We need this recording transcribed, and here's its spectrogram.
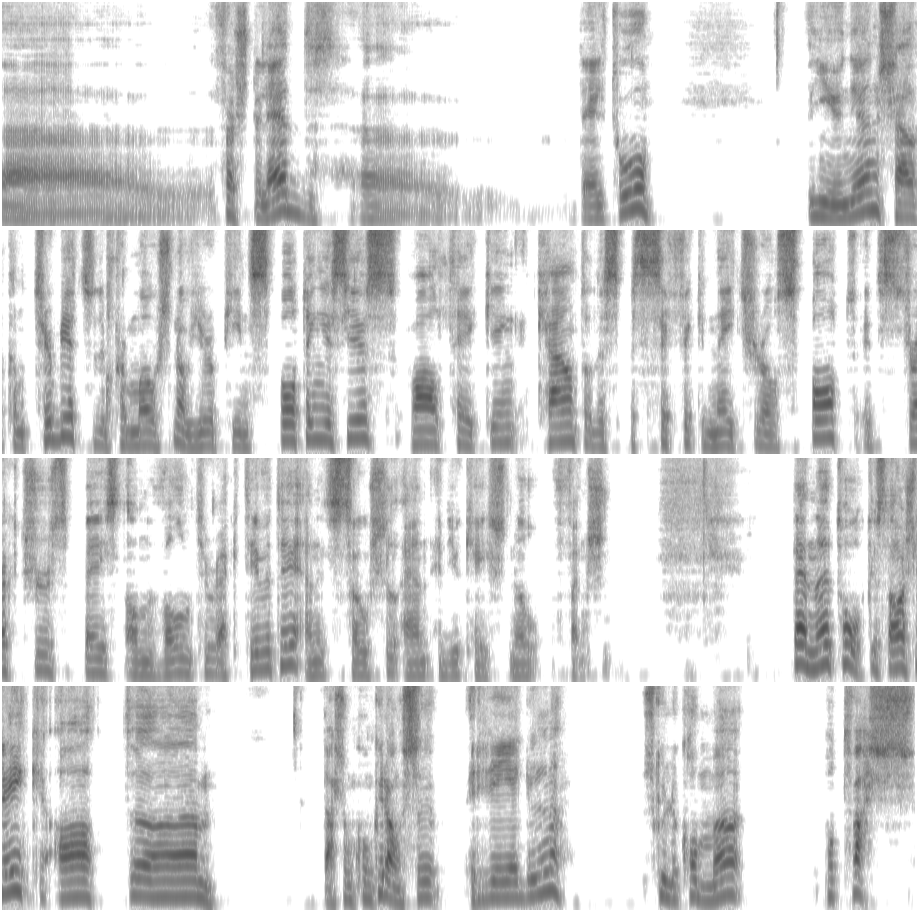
eh, første ledd uh, del 2. The Union shall contribute to the promotion of European sporting issues while taking account of the specific nature of sport, its structures based on voluntary activity, and its social and educational function. Denne tolkes da slik at uh, dersom konkurransereglene skulle komme på tvers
